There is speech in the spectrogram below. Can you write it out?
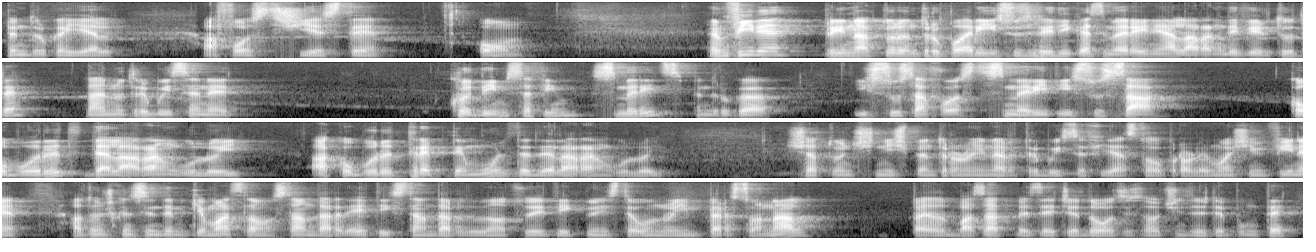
pentru că el a fost și este om. În fine, prin actul întrupării, Iisus ridică smerenia la rang de virtute, dar nu trebuie să ne codim să fim smeriți, pentru că Iisus a fost smerit, Iisus a coborât de la rangul lui, a coborât trepte multe de la rangul lui și atunci nici pentru noi n-ar trebui să fie asta o problemă. Și în fine, atunci când suntem chemați la un standard etic, standardul nostru etic nu este unul impersonal, bazat pe 10, 20 sau 50 de puncte,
